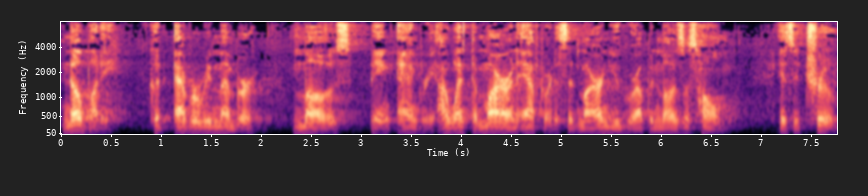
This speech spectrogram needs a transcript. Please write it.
Nobody could ever remember Moses being angry. I went to Myron afterward. I said, Myron, you grew up in Moses' home. Is it true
